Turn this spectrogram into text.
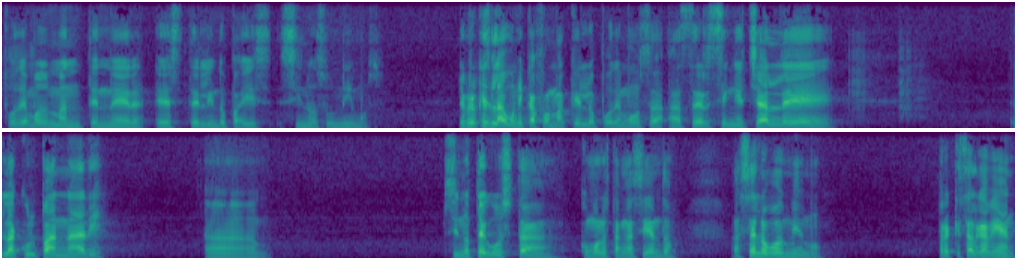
podemos mantener este lindo país si nos unimos. Yo creo que es la única forma que lo podemos hacer sin echarle la culpa a nadie. Ah, si no te gusta cómo lo están haciendo, hazlo vos mismo para que salga bien.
